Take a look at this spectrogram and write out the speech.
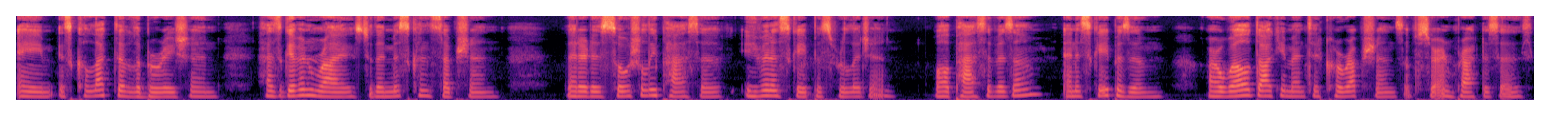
aim is collective liberation, has given rise to the misconception that it is socially passive, even escapist religion. While passivism and escapism are well documented corruptions of certain practices,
